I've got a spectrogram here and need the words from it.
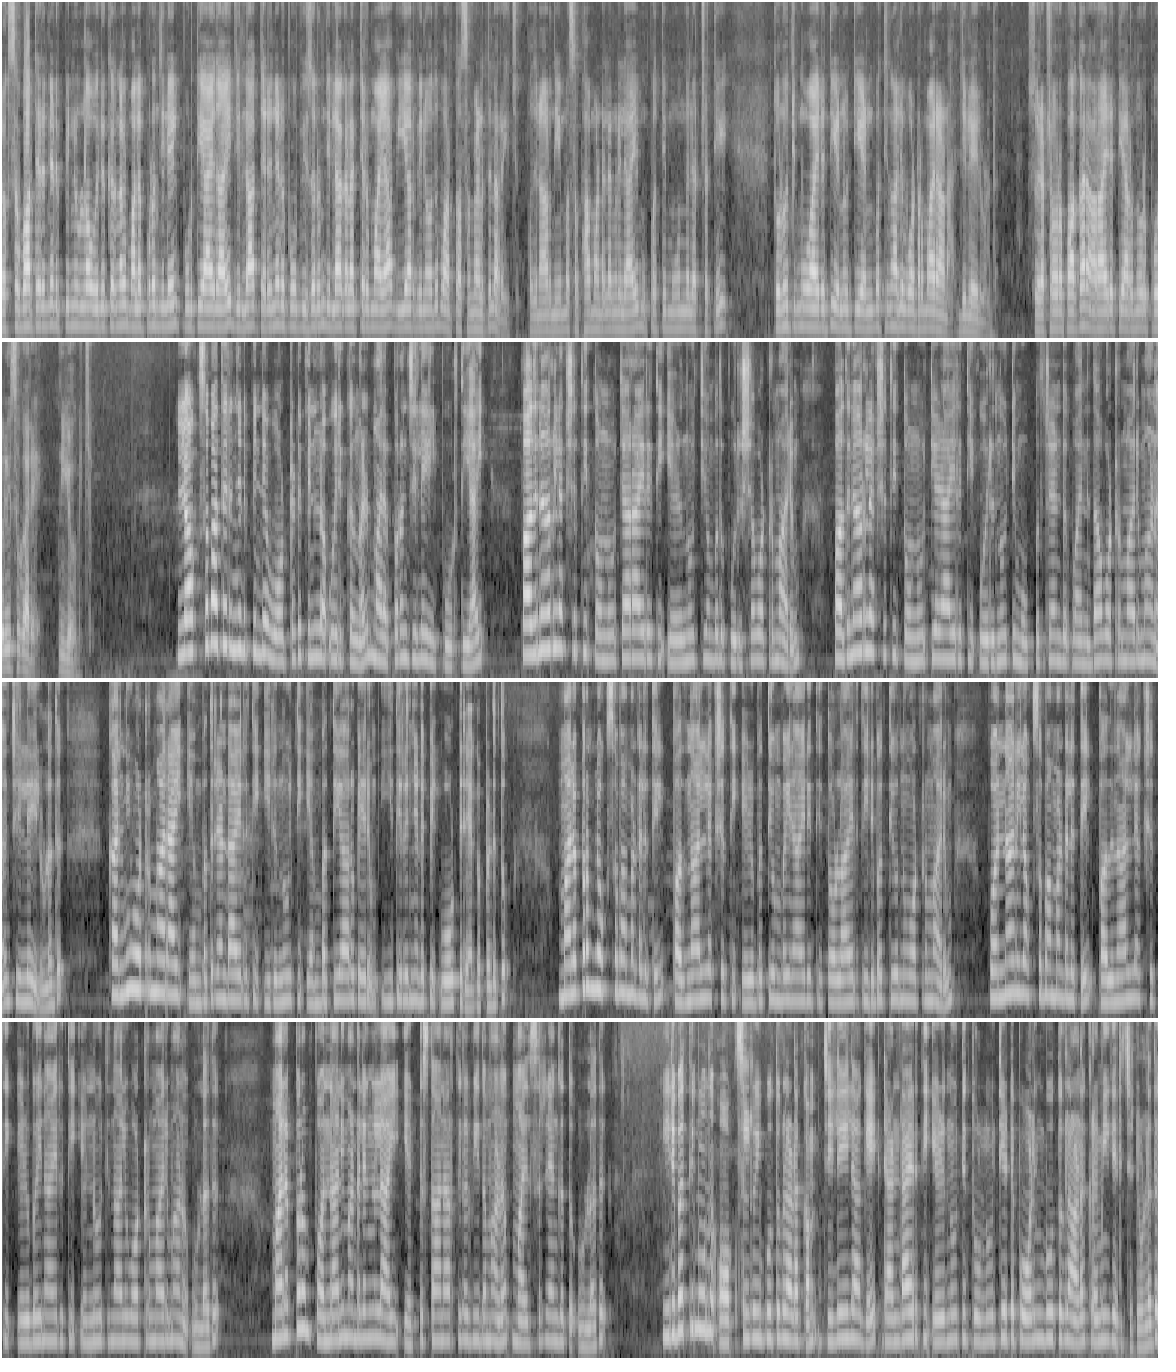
ലോക്സഭാ തെരഞ്ഞെടുപ്പിനുള്ള ഒരുക്കങ്ങൾ മലപ്പുറം ജില്ലയിൽ പൂർത്തിയായതായി ജില്ലാ തെരഞ്ഞെടുപ്പ് ഓഫീസറും ജില്ലാ കളക്ടറുമായ വി ആർ വിനോദ് വാർത്താസമ്മേളനത്തിൽ അറിയിച്ചു. പതിനാറ് നിയമസഭാ മണ്ഡലങ്ങളിലായി മുപ്പത്തിമൂന്ന് ലക്ഷത്തി തൊണ്ണൂറ്റി മൂവായിരത്തി എണ്ണൂറ്റി എൺപത്തിനാല് വോട്ടർമാരാണ് ജില്ലയിലുള്ളത്. സുരക്ഷ ഉറപ്പാക്കാൻ ആറായിരത്തി അറുന്നൂറ് പോലീസുകാരെ നിയോഗിച്ചു. ലോക്സഭാ തെരഞ്ഞെടുപ്പിന്റെ വോട്ടെടുപ്പിനുള്ള ഒരുക്കങ്ങൾ മലപ്പുറം ജില്ലയിൽ പൂർത്തിയായി. പതിനാറ് ലക്ഷത്തി തൊണ്ണൂറ്റാറായിരത്തി എഴുന്നൂറ്റി ഒമ്പത് പുരുഷ വോട്ടർമാരും പതിനാറ് ലക്ഷത്തി തൊണ്ണൂറ്റിയേഴായിരത്തി ഒരുന്നൂറ്റി മുപ്പത്തിരണ്ട് വനിതാ വോട്ടർമാരുമാണ് ജില്ലയിലുള്ളത്. കന്നി വോട്ടർമാരായി എൺപത്തിരണ്ടായിരത്തി ഇരുന്നൂറ്റി എൺപത്തിയാറ് പേരും ഈ തിരഞ്ഞെടുപ്പിൽ വോട്ട് രേഖപ്പെടുത്തും. മലപ്പുറം ലോക്സഭാ മണ്ഡലത്തിൽ പതിനാല് ലക്ഷത്തി എഴുപത്തി ഒമ്പതിനായിരത്തി തൊള്ളായിരത്തി ഇരുപത്തിയൊന്ന് വോട്ടർമാരും പൊന്നാനി ലോക്സഭാ മണ്ഡലത്തിൽ പതിനാല് ലക്ഷത്തി എഴുപതിനായിരത്തി എണ്ണൂറ്റിനാല് വോട്ടർമാരുമാണ് ഉള്ളത്. മലപ്പുറം പൊന്നാനി മണ്ഡലങ്ങളിലായി എട്ട് സ്ഥാനാർത്ഥികൾ വീതമാണ് മത്സരരംഗത്ത് ഉള്ളത്. ഇരുപത്തിമൂന്ന് ഓക്സിലറി ബൂത്തുകളടക്കം ജില്ലയിലാകെ രണ്ടായിരത്തി എഴുന്നൂറ്റി തൊണ്ണൂറ്റിയെട്ട് പോളിംഗ് ബൂത്തുകളാണ് ക്രമീകരിച്ചിട്ടുള്ളത്.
